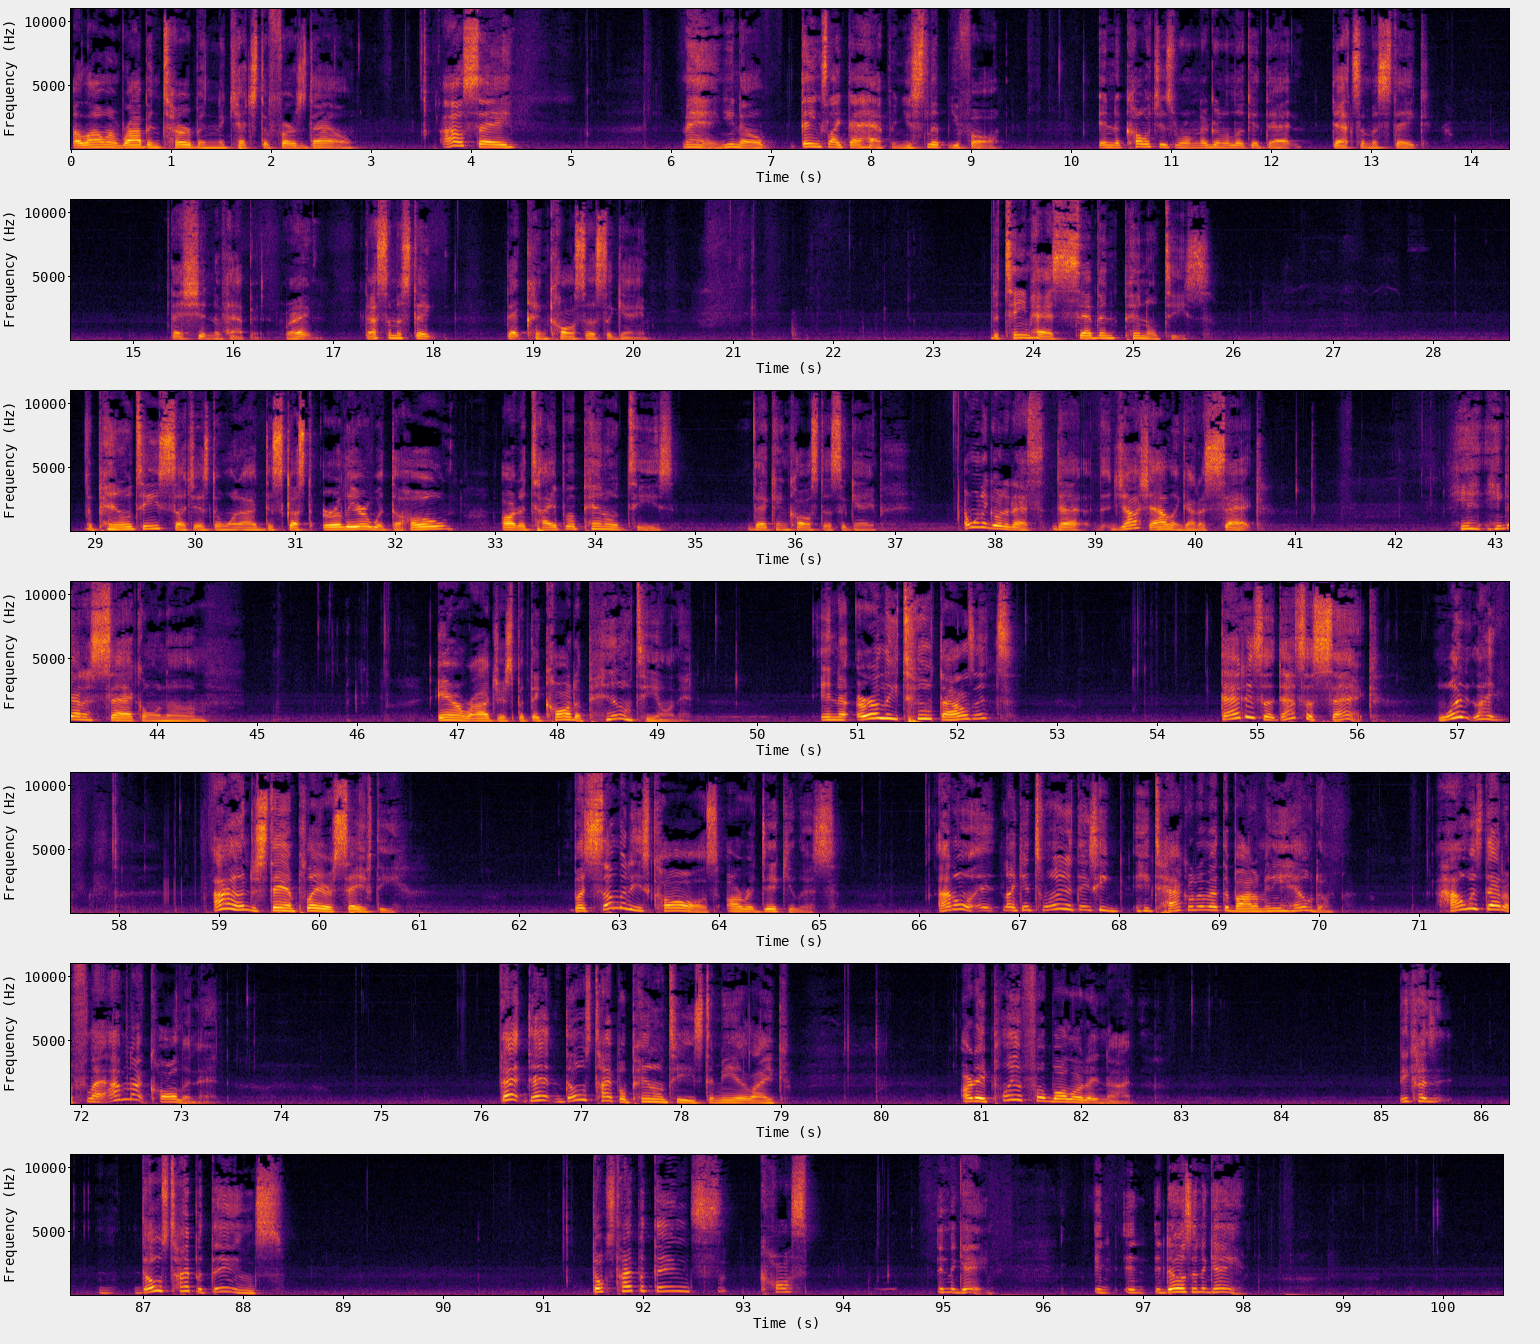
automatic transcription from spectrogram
allowing Robin Turbin to catch the first down. I'll say, man, you know, things like that happen. You slip, you fall. In the coach's room, they're going to look at that. That's a mistake. That shouldn't have happened, right? That's a mistake that can cost us a game. The team has seven penalties. The penalties, such as the one I discussed earlier with the hold, are the type of penalties that can cost us a game. I want to go to that. That Josh Allen got a sack. He he got a sack on um Aaron Rodgers, but they called a penalty on it. In the early 2000s, that is a that's a sack. What like I understand player safety. But some of these calls are ridiculous. I don't like it's one of the things he he tackled him at the bottom and he held him. How is that a flat? I'm not calling that. That that those type of penalties to me are like are they playing football or are they not? Because those type of things those type of things cost in the game. It it, it does in the game.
